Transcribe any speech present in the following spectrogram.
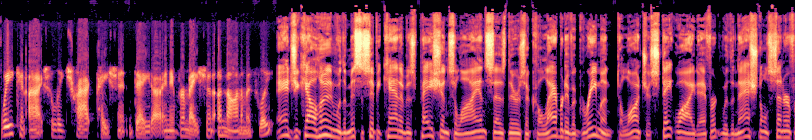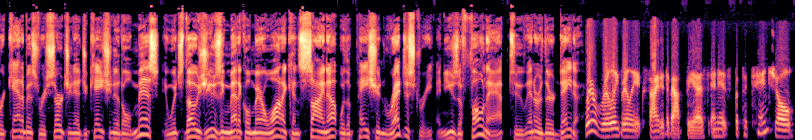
We can actually track patient data and information anonymously. Angie Calhoun with the Mississippi Cannabis Patients Alliance says there's a collaborative agreement to launch a statewide effort with the National Center for Cannabis Research and Education at Ole Miss, in which those using medical marijuana can sign up with a patient registry and use a phone app to enter their data. We're really, really excited about this, and it's the potential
